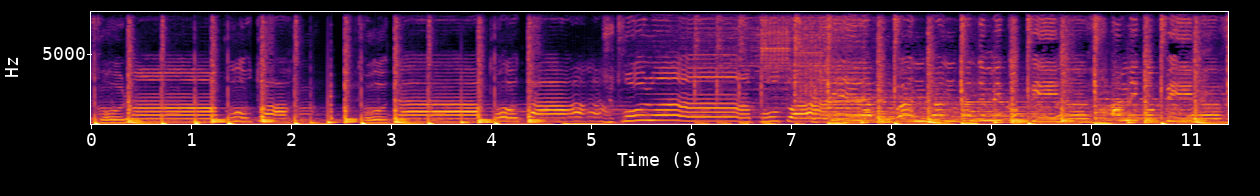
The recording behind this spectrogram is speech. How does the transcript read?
trop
